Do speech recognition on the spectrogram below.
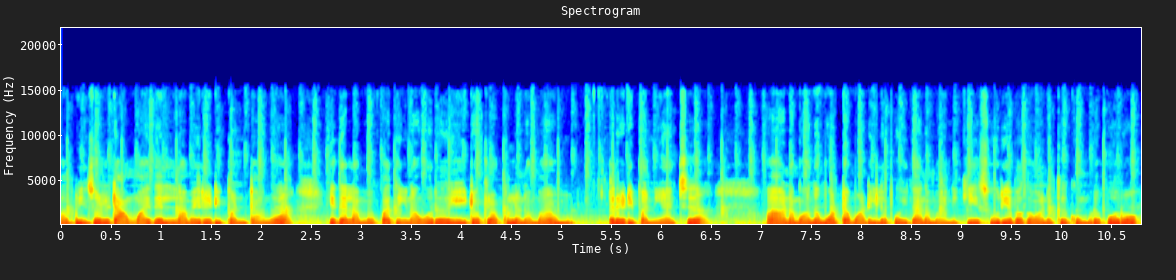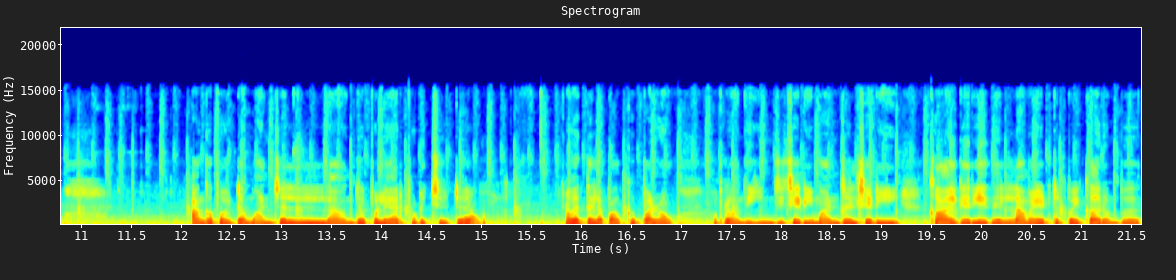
அப்படின்னு சொல்லிட்டு அம்மா இது எல்லாமே ரெடி பண்ணிட்டாங்க. இதெல்லாமே பார்த்திங்கன்னா ஒரு எயிட் ஓ கிளாக்குள்ளே நம்ம ரெடி பண்ணியாச்சு. நம்ம வந்து மொட்டை மாடியில் போய் தான் நம்ம இன்றைக்கி சூரிய பகவானுக்கு கும்பிட போகிறோம் அங்கே போயிட்டு மஞ்சளில் வந்து பிள்ளையார் பிடிச்சிட்டு வெத்தலை பாக்கு பழம் அப்புறம் வந்து இஞ்சி செடி மஞ்சள் செடி காய்கறி இது எல்லாமே எடுத்துகிட்டு போய் கரும்பு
